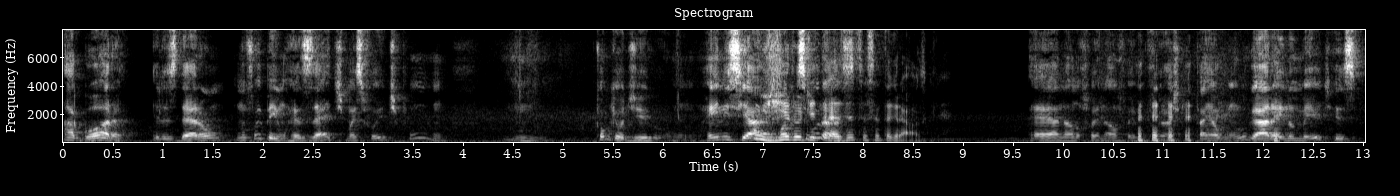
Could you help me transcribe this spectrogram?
Agora eles deram. Não foi bem um reset, mas foi tipo um. um como que eu digo? Um reiniciar. Um giro de 360 graus, Guilherme. É, não, não foi não. Foi, foi acho que tá em algum lugar aí no meio disso.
